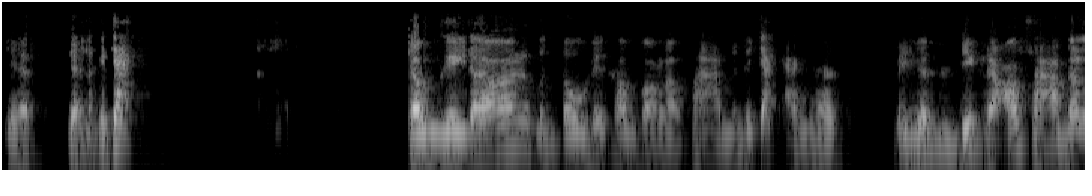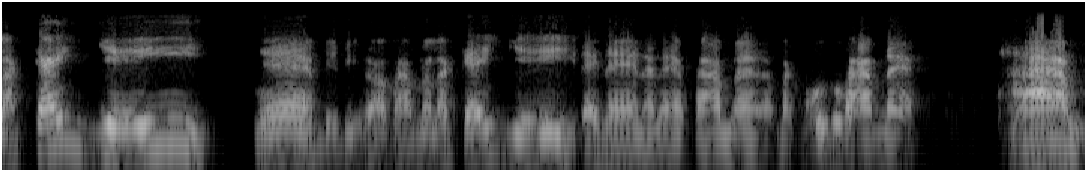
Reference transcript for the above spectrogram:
yeah. đó là cái chắc. Trong khi đó mình tu để không còn là phàm thì nó chắc ăn hơn. Bây giờ mình biết rõ phàm đó là cái gì. Nha mình biết rõ phàm đó là cái gì. Đây nè đây nè phàm là, mặt mũi của phàm nè. Tham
